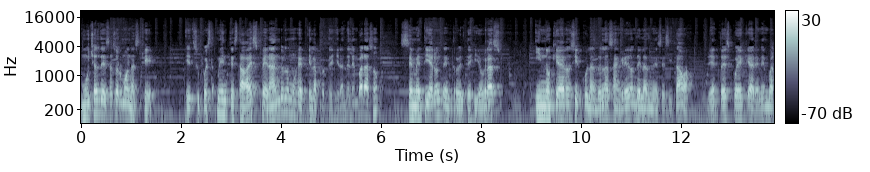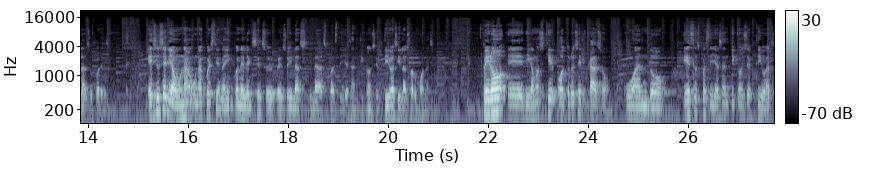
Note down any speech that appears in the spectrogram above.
muchas de esas hormonas que eh, supuestamente estaba esperando la mujer que la protegieran del embarazo, se metieron dentro del tejido graso y no quedaron circulando en la sangre donde las necesitaba. ¿bien? Entonces puede quedar en embarazo por eso. Eso sería una, una cuestión ahí con el exceso de peso y las, las pastillas anticonceptivas y las hormonas. Pero eh, digamos que otro es el caso cuando estas pastillas anticonceptivas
